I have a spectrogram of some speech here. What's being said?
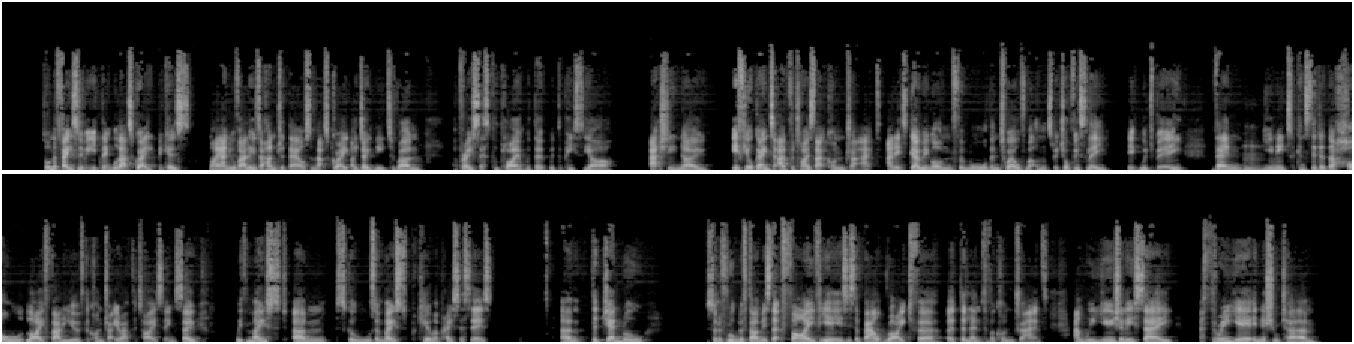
So on the face of it, you'd think, well, that's great because my annual value is 100,000. That's great. I don't need to run a process compliant with the with the PCR. Actually, no. If you're going to advertise that contract and it's going on for more than 12 months, which obviously it would be, then mm. you need to consider the whole life value of the contract you're advertising. So, with most um, schools and most procurement processes, um, the general sort of rule of thumb is that five years is about right for uh, the length of a contract. And we usually say a three year initial term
